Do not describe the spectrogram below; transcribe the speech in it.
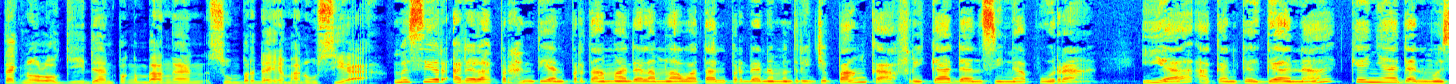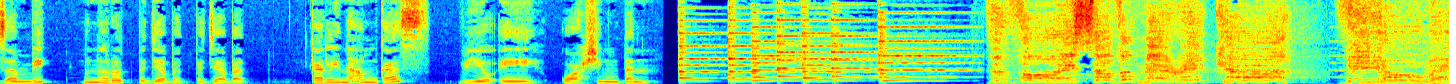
teknologi, dan pengembangan sumber daya manusia. Mesir adalah perhentian pertama dalam lawatan Perdana Menteri Jepang ke Afrika dan Singapura. Ia akan ke Ghana, Kenya, dan Mozambik menurut pejabat-pejabat. Karlina Amkas, VOA, Washington. Voice of America, VOA.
